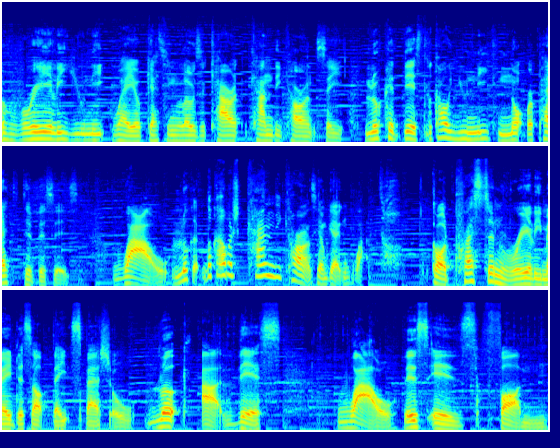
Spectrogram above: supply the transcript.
a really unique way of getting loads of candy currency. Look at this. Look how unique and not repetitive this is. Wow. Look at look how much candy currency I'm getting. Wow. God, Preston really made this update special. Look at this. Wow, this is fun.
